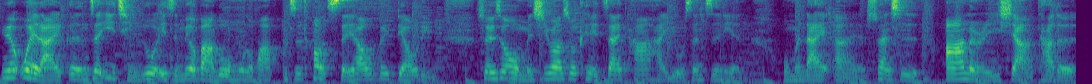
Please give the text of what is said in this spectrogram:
因为未来跟这疫情如果一直没有办法落幕的话，不知道谁要会凋零。所以说，我们希望说可以在他还有生之年，我们来呃算是 honor 一下他的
